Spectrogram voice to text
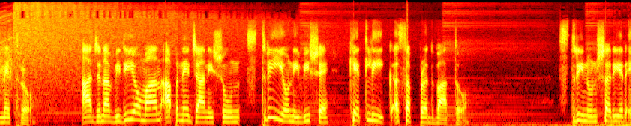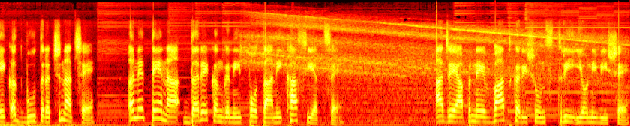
મિત્રો. આજના વિડીયોમાં આપણે જાણીશું સ્ત્રીઓની વિશે કેટલીક અસપ્રદ વાતો. સ્ત્રીનું શરીર એક અદ્ભુત રચના છે અને તેના દરેક અંગની પોતાની ખાસિયત છે. આજે આપણે વાત કરીશું સ્ત્રીઓની વિશે,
